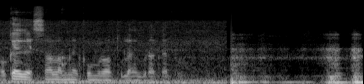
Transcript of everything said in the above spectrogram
oke okay guys. Assalamualaikum warahmatullahi wabarakatuh Mm-hmm.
